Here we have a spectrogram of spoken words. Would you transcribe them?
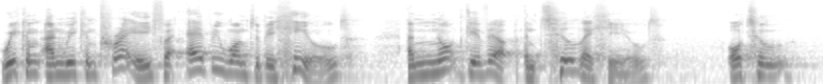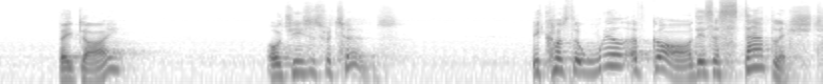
We can, and we can pray for everyone to be healed and not give up until they're healed or till they die or Jesus returns because the will of God is established.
